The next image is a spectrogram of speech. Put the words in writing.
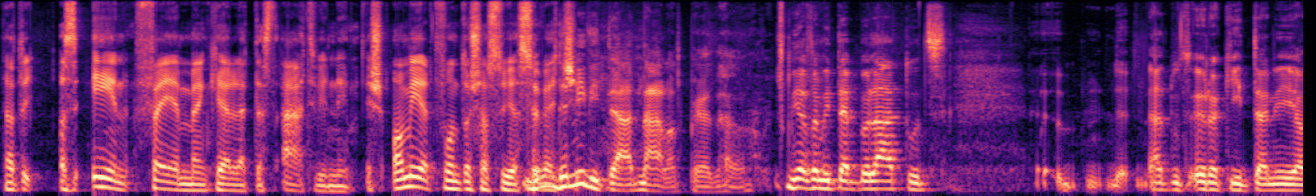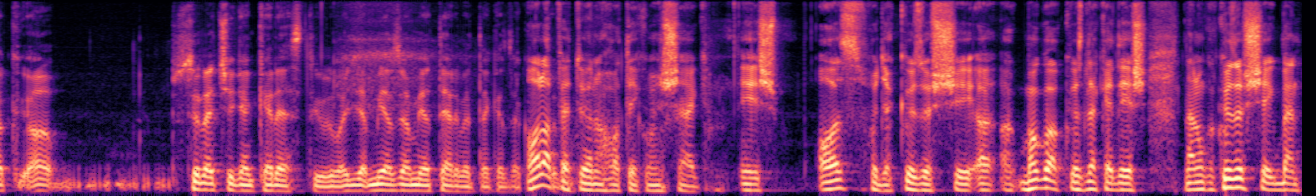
Tehát, hogy az én fejemben kellett ezt átvinni. És amiért fontos az, hogy a szövetség... De mi vitte át nálad például? Mi az, amit ebből át tudsz, át tudsz örökíteni a, a szövetségen keresztül, vagy mi az, ami a tervetek ezek? Alapvetően a hatékonyság. És az, hogy a közösség, a, a maga a közlekedés, nálunk a közösségben,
